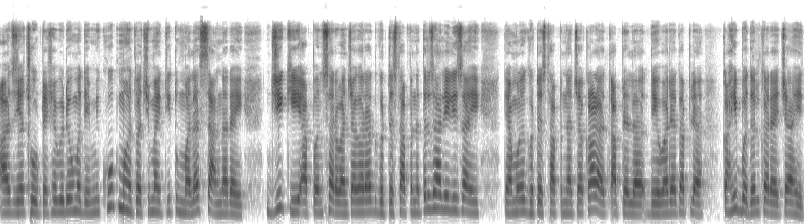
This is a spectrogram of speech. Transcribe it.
आज या छोट्याशा व्हिडिओमध्ये मी खूप महत्त्वाची माहिती तुम्हाला सांगणार आहे जी की आपण सर्वांच्या घरात घटस्थापना तर झालेलीच आहे. त्यामुळे घटस्थापनाच्या काळात आपल्याला देवाऱ्यात आपल्या काही बदल करायचे आहेत.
